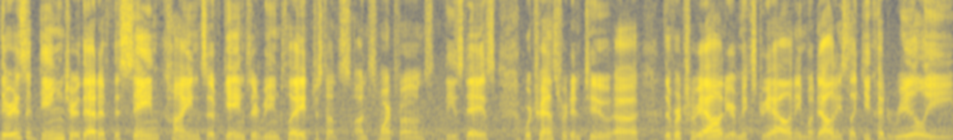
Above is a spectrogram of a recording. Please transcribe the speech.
there is a danger that if the same kinds of games that are being played just on on smartphones these days were transferred into uh, the virtual reality or mixed reality modalities, like you could really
